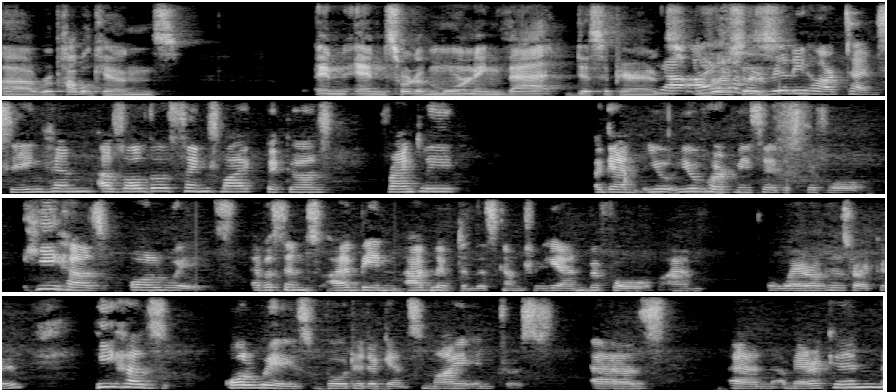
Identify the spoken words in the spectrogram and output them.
uh, Republicans and and sort of mourning that disappearance. Yeah, I versus- have a really hard time seeing him as all those things, Mike, because frankly, again, you you've heard me say this before. He has always, ever since I've been, I've lived in this country and before, I'm aware of his record. He has always voted against my interests as an American,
